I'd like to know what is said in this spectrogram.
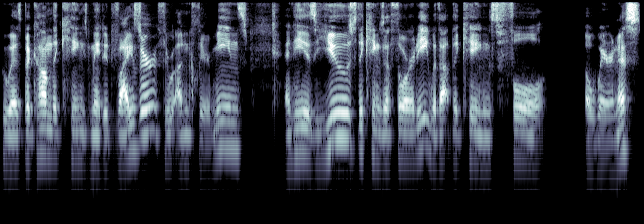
who has become the king's main advisor through unclear means, and he has used the king's authority without the king's full awareness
